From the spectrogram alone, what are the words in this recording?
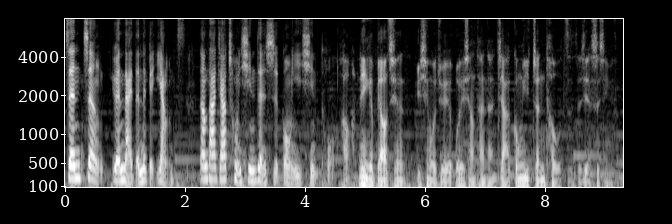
真正原来的那个样子。让大家重新认识公益信托。好，另一个标签，于晴，我觉得我也想谈谈假公益真投资这件事情，你怎么？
